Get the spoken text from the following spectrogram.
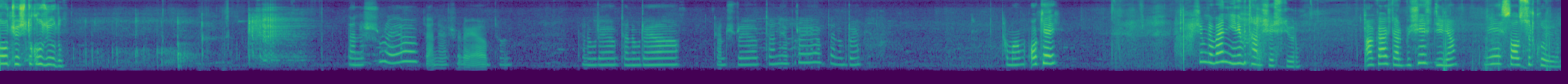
Daha çöstü kazıyordum. Tane şuraya, tane şuraya, bir tane. Tane buraya, bir tane buraya. Bir tane şuraya, bir tane buraya, bir tane buraya. Tamam, okey. Şimdi ben yeni bir tane şey istiyorum. Arkadaşlar bir şey isteyeceğim. Ve sansür koyuyorum.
